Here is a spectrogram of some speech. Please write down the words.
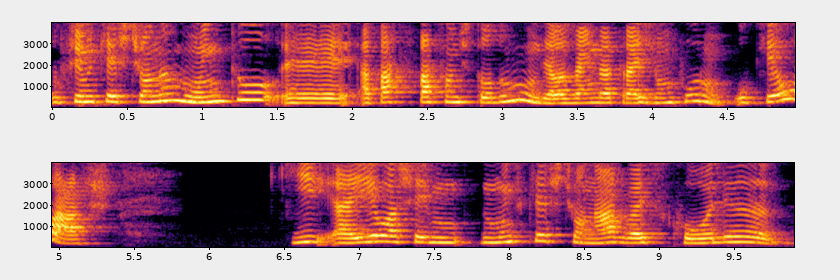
o filme questiona muito é, a participação de todo mundo, ela vai indo atrás de um por um. O que eu acho que aí eu achei muito questionável a escolha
